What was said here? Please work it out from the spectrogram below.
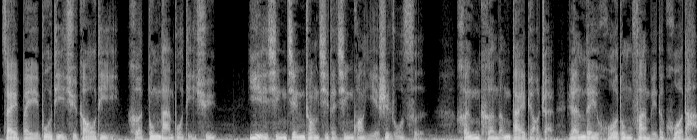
在北部地区高地和东南部地区，叶形尖状器的情况也是如此，很可能代表着人类活动范围的扩大，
